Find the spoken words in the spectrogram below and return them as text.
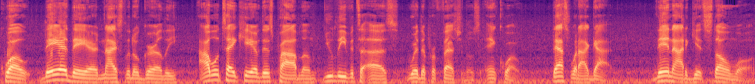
Quote, there, there, nice little girlie. I will take care of this problem. You leave it to us. We're the professionals. End quote. That's what I got. Then I'd get stonewalled.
